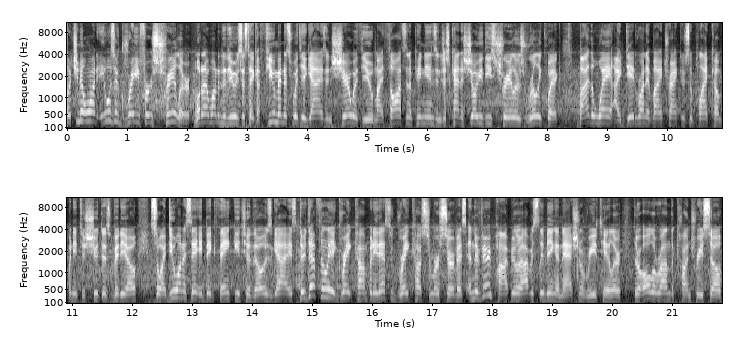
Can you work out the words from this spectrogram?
But you know what? It was a great first trailer. What I wanted to do is just take a few minutes with you guys and share with you my thoughts and opinions and just kind of show you these trailers really quick. By the way, I did run it by Tractor Supply Company to shoot this video, so I do want to say a big thank you to those guys. They're definitely a great company. They have some great customer service, and they're very popular, obviously being a national retailer. They're all around the country, so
